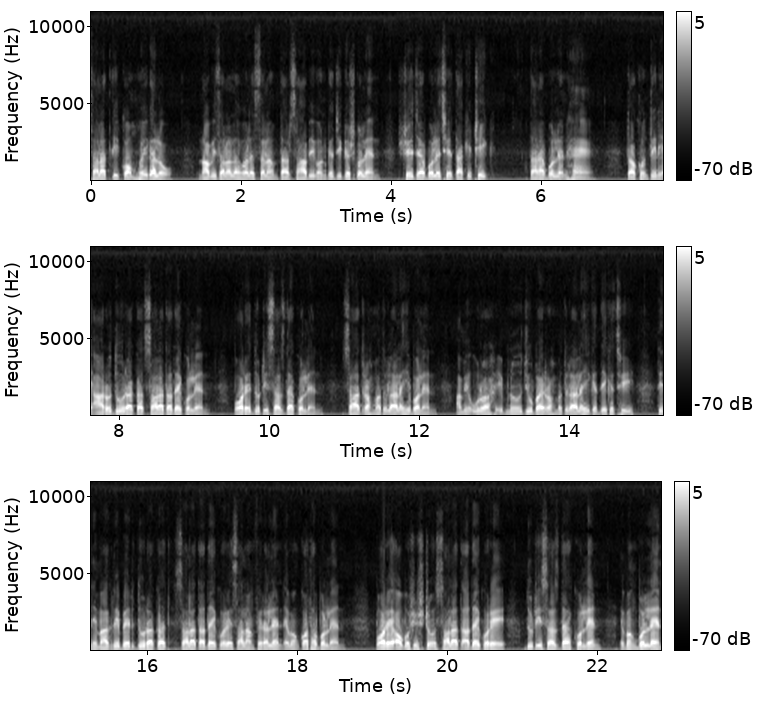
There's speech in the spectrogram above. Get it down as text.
সালাত কি কম হয়ে গেল? নবী সাল্লাহ আলাইসাল্লাম তার সাহাবিগণকে জিজ্ঞেস করলেন, সে যা বলেছে তা কি ঠিক? তারা বললেন হ্যাঁ। তখন তিনি আরও দু রাকাত সালাত আদায় করলেন, পরে দুটি সাজদা করলেন। সাদ রহমতুল্লা আলহী বলেন আমি উরাহ ইবনু জুবাইর রহমতুল্লা আলহীকে দেখেছি, তিনি মাগরিবের দুরাকাত সালাত আদায় করে সালাম ফেরালেন এবং কথা বললেন। পরে অবশিষ্ট সালাত আদায় করে দুটি সাজদাহ করলেন এবং বললেন,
